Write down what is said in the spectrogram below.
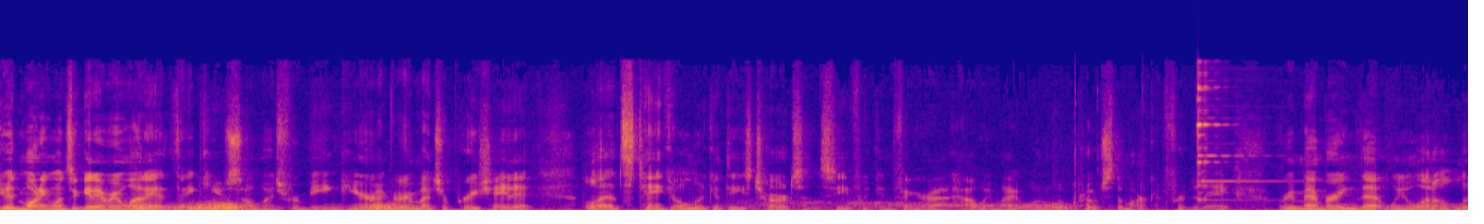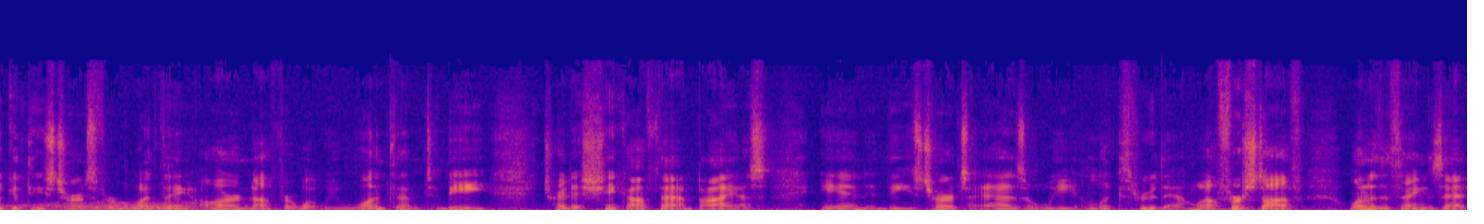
Good morning once again, everyone, and thank you so much for being here. I very much appreciate it. Let's take a look at these charts and see if we can figure out how we might want to approach the market for today. Remembering that we want to look at these charts for what they are, not for what we want them to be. Try to shake off that bias in these charts as we look through them. Well, first off, one of the things that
